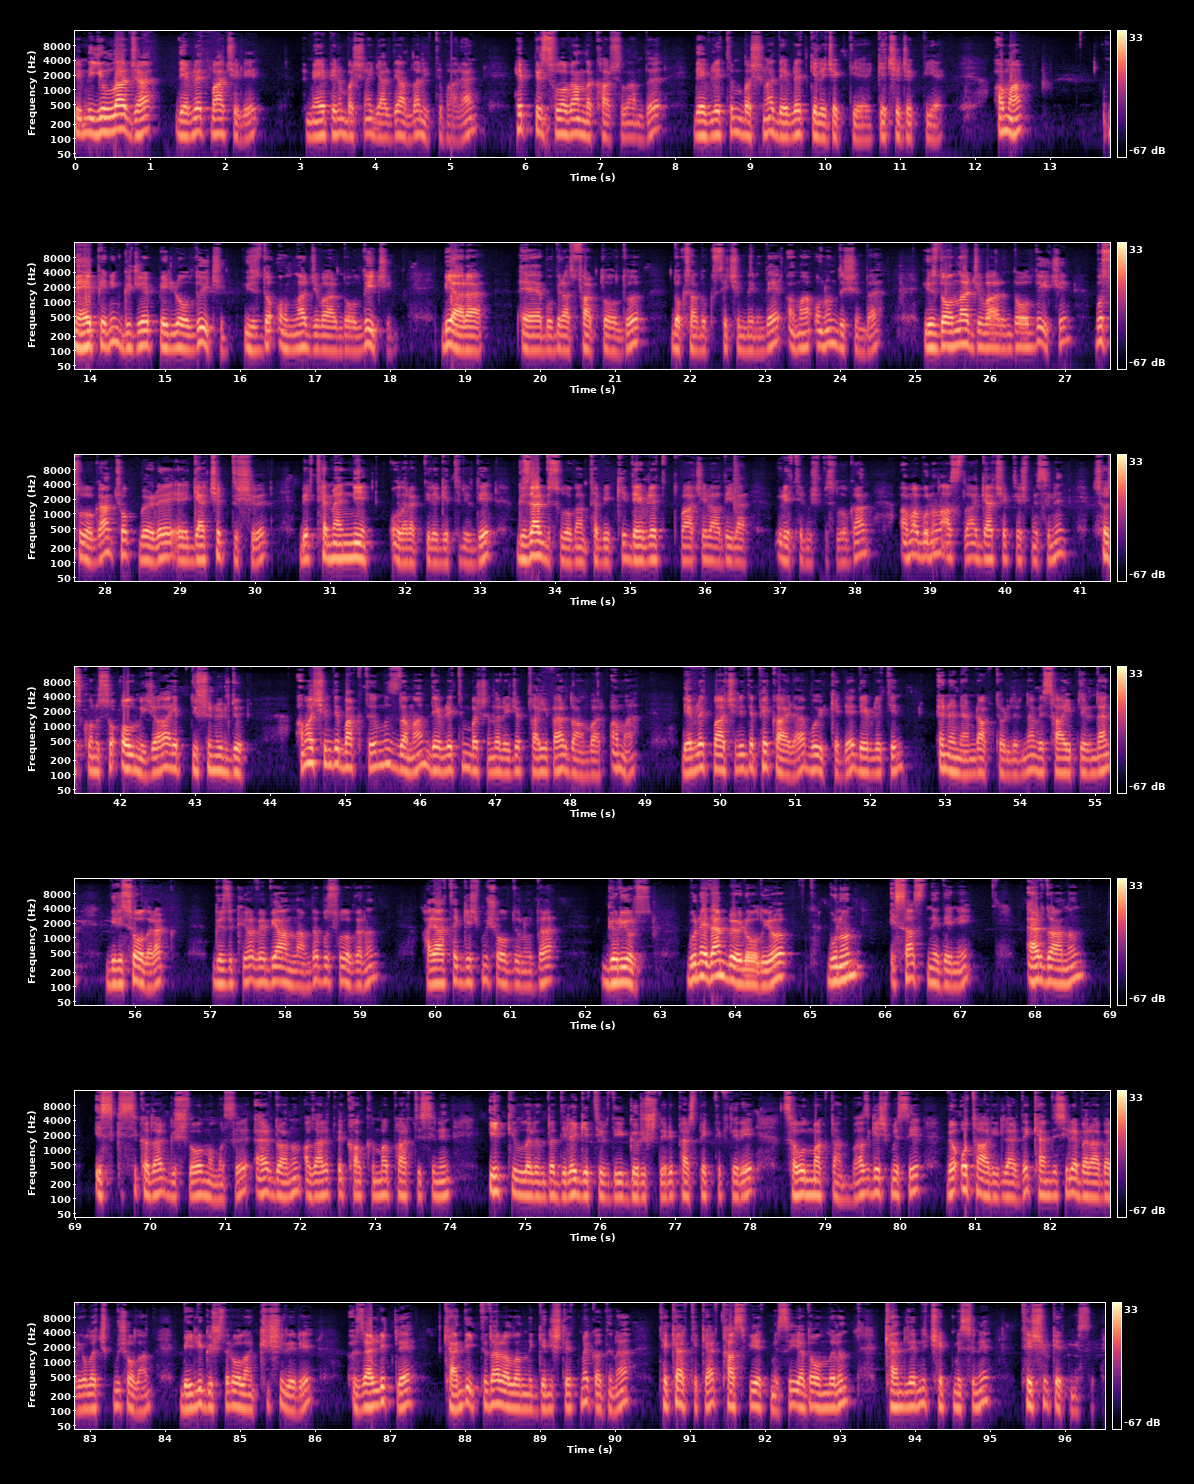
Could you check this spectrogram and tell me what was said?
Şimdi yıllarca Devlet Bahçeli MHP'nin başına geldiği andan itibaren hep bir sloganla karşılandı. Devletin başına devlet gelecek diye, geçecek diye. Ama MHP'nin gücü hep belli olduğu için, yüzde onlar civarında olduğu için bir ara e, bu biraz farklı oldu 99 seçimlerinde ama onun dışında yüzde onlar civarında olduğu için bu slogan çok böyle e, gerçek dışı bir temenni olarak dile getirildi. Güzel bir slogan tabii ki. Devlet Bahçeli adıyla üretilmiş bir slogan. Ama bunun asla gerçekleşmesinin söz konusu olmayacağı hep düşünüldü. Ama şimdi baktığımız zaman devletin başında Recep Tayyip Erdoğan var ama Devlet Bahçeli de pekala bu ülkede devletin en önemli aktörlerinden ve sahiplerinden birisi olarak gözüküyor ve bir anlamda bu sloganın hayata geçmiş olduğunu da görüyoruz. Bu neden böyle oluyor? Bunun esas nedeni Erdoğan'ın eskisi kadar güçlü olmaması, Erdoğan'ın Adalet ve Kalkınma Partisi'nin ilk yıllarında dile getirdiği görüşleri, perspektifleri savunmaktan vazgeçmesi ve o tarihlerde kendisiyle beraber yola çıkmış olan, belli güçleri olan kişileri özellikle kendi iktidar alanını genişletmek adına teker teker tasfiye etmesi ya da onların kendilerini çekmesini teşvik etmesi.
